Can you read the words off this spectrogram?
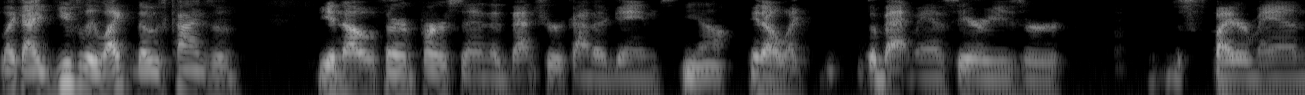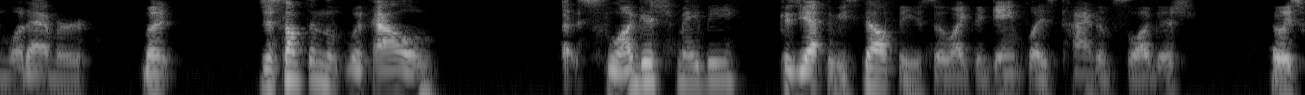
like. I usually like those kinds of, you know, third person adventure kind of games. Yeah. You know, like the Batman series or Spider Man, whatever. But just something with how uh, sluggish, maybe, because you have to be stealthy. So like the gameplay is kind of sluggish, at least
